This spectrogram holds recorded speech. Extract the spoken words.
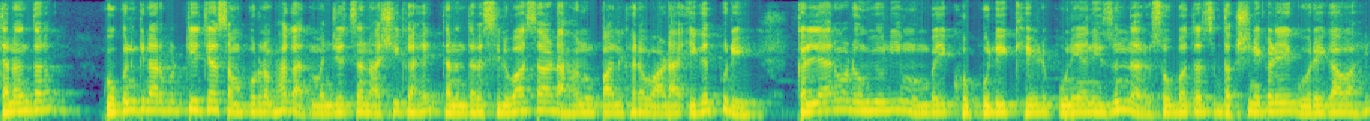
त्यानंतर कोकण किनारपट्टीच्या संपूर्ण भागात म्हणजेच नाशिक आहे. त्यानंतर सिल्वासा डहाणू पालघर वाडा इगतपुरी कल्याण व डोंबिवली मुंबई खोपोली खेड पुणे आणि जुन्नर सोबतच दक्षिणेकडे गोरेगाव आहे.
